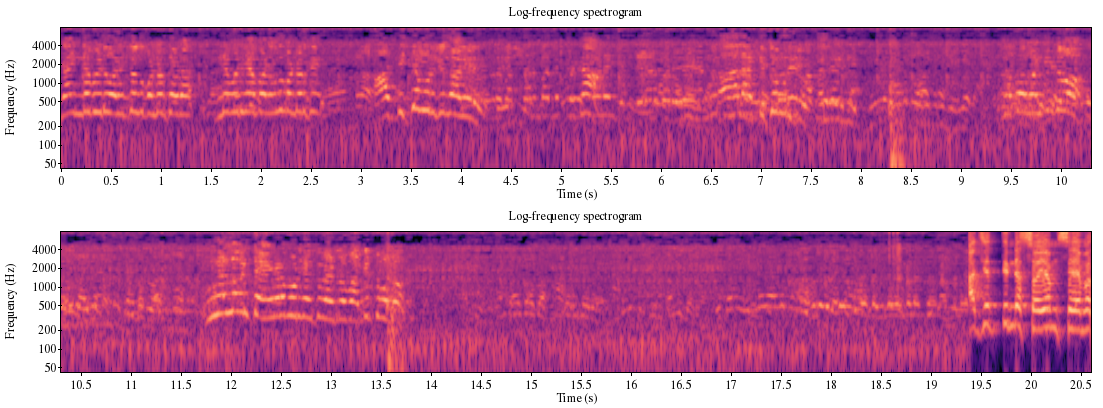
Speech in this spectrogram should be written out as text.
ഞാൻ എന്റെ വീട് പറഞ്ഞിട്ടൊന്ന് കൊണ്ടുവരത്തോടെ എന്റെ വീട് ഞാൻ പറഞ്ഞു കൊണ്ടുവർക്ക് അടിച്ചു മുറിക്കും കാണിയാണ് കാലടിച്ചു മുറിക്കും. അപ്പൊ വണ്ടി പോ. നിങ്ങളുടെ ഒരു തേങ്ങയുടെ മുറി ഞങ്ങൾക്ക് വേണ്ടോ? വണ്ടിട്ട് പോകണോ രാജ്യത്തിന്റെ സ്വയം സേവ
